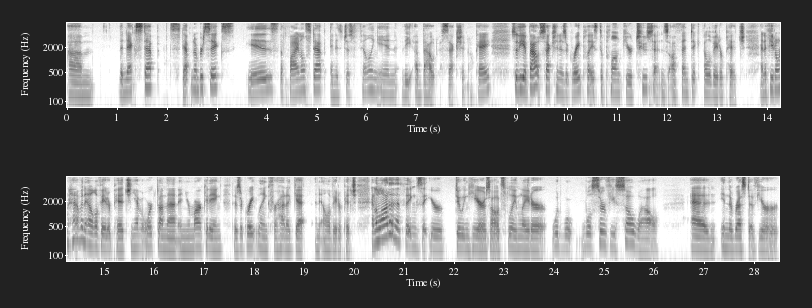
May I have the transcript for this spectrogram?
Um, the next step, step number six, is the final step and it's just filling in the about section, okay? So the about section is a great place to plunk your two sentence authentic elevator pitch. And if you don't have an elevator pitch and you haven't worked on that in your marketing, there's a great link for how to get an elevator pitch. And a lot of the things that you're doing here, as I'll explain later, would will, will serve you so well and in the rest of your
